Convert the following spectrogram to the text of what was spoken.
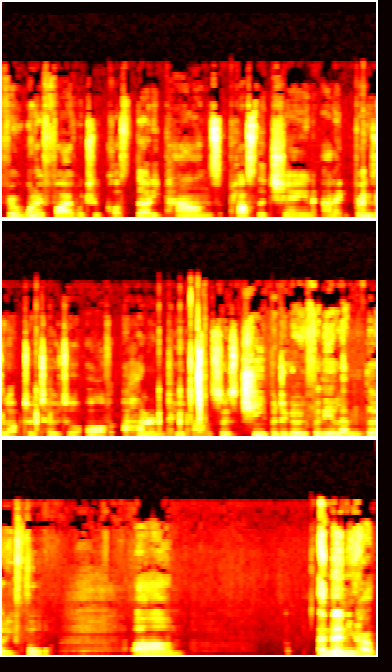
for one hundred oh five, which would cost thirty pounds plus the chain, and it brings it up to a total of one hundred and two pounds. So it's cheaper to go for the eleven thirty-four. Um, and then you have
